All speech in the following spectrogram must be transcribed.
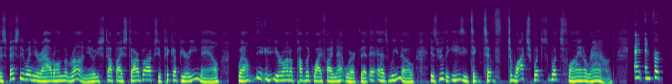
especially when you're out on the run. You know, you stop by Starbucks, you pick up your email. Well, you're on a public Wi-Fi network that, as we know, is really easy to to, to watch what's what's flying around. And and for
